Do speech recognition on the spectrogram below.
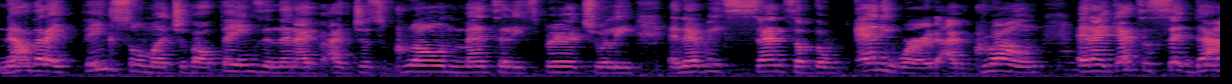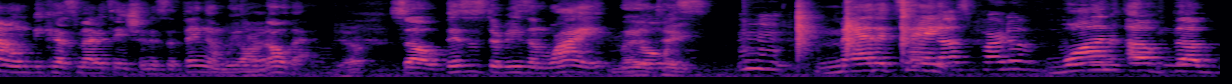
now that I think so much about things and then I've, I've just grown mentally, spiritually, in every sense of the any word, I've grown and I get to sit down because meditation is a thing and we all know that. Yep. So this is the reason why we Meditate. always Mhm. meditate. That's part of one of the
